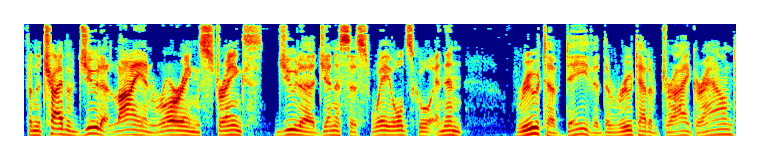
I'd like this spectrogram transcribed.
from the tribe of Judah, lion, roaring, strength, Judah, Genesis, way old school, and then root of David, the root out of dry ground,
